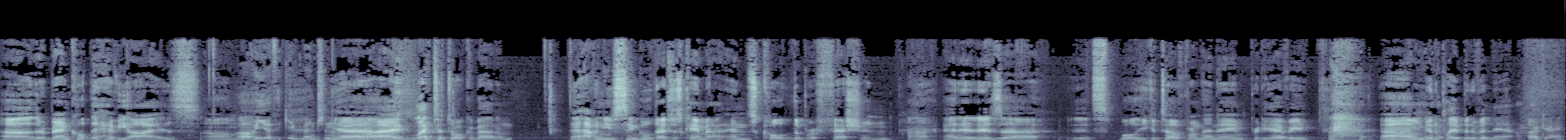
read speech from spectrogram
Uh, they're a band called The Heavy Eyes. Um, oh yeah, I think you mentioned them yeah, I like to talk about them. They have a new single that just came out, and it's called "The Profession," Uh-huh. and it is uh, it's well, you can tell from their name, pretty heavy. I'm gonna play a bit of it now. Okay.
